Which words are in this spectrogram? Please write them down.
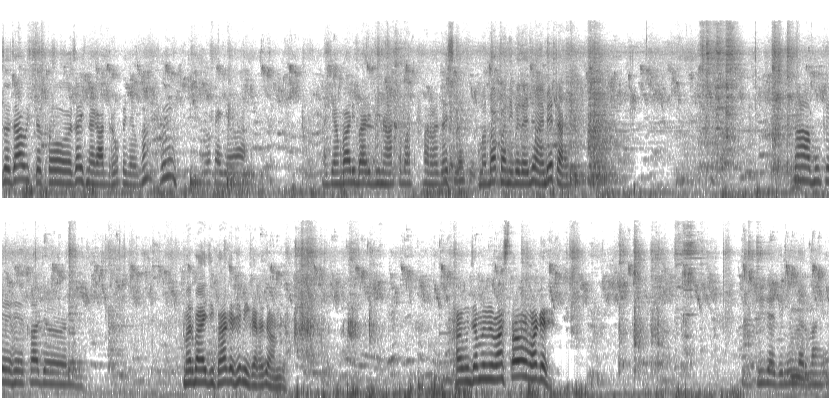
જો જાઉં છે તો જઈશ ને આગળ રોકાઈ જાવ હા? જોયું રોકાઈ જવા આમ બારી બારી દીના આટો બાટો મારવા જઈશ મારા બાપાની બધા જો અહીં બેઠા હા ચા મૂકે હે કાજલ. મારા બાઈજી ભાગર હેવી કરે જો આમ જો. હું જમે બી વાંચતા હોય ભાગર. જીજાજી નિંદરમાં હે.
